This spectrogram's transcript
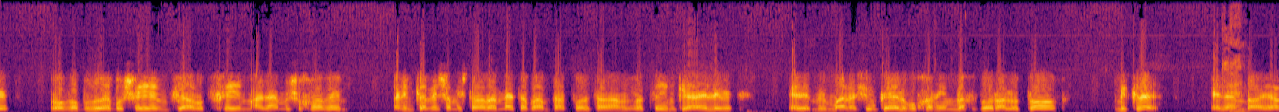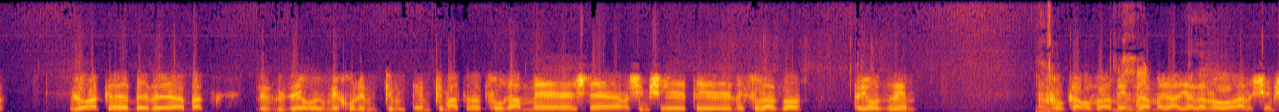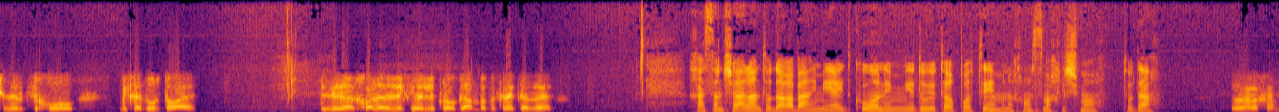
רוב הפושעים והרוצחים עדיין משוחררים. אני מקווה שהמשטרה באמת הפעם תעצור את המבצעים, כי האלה, אלה, אנשים כאלו מוכנים לחזור על אותו מקרה, אין להם כן. בעיה. לא רק אה, ב... ב, ב זה, הם יכולים, הם כמעט רצחו גם אה, שני אנשים שניסו לעזור, היו עוזרים. אנחנו כמה פעמים נכון. גם היה, היה לנו אנשים שנרצחו מכדור טועה. וזה יכול לק- לקרות גם במקרה כזה. חסן שאלן, תודה רבה. אם יהיה עדכון, אם ידעו יותר פרטים, אנחנו נשמח לשמוע. תודה. תודה לכם.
